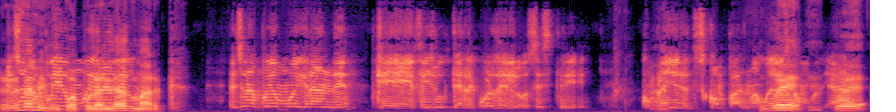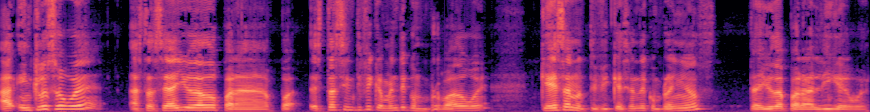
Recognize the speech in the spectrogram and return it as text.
Regrésame Es un mi popularidad, grande, Mark. Es un apoyo muy grande que Facebook te recuerde los, este... Cumpleaños de tus compas, ¿no, güey? Güey, ah, güey, ah, incluso, güey, hasta se ha ayudado para, pa- está científicamente comprobado, güey, que esa notificación de cumpleaños te ayuda para ligue, güey.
